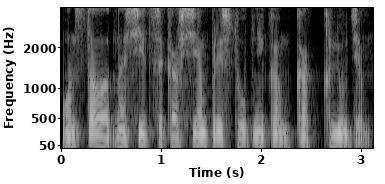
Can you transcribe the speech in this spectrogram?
он стал относиться ко всем преступникам как к людям.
